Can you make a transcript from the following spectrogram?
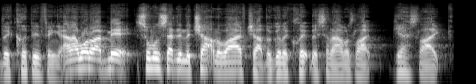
the clipping thing. And I want to admit, someone said in the chat on the live chat they're going to clip this, and I was like, yes, like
